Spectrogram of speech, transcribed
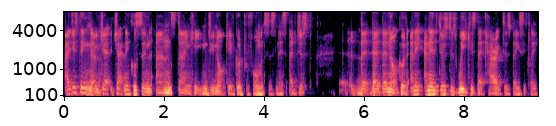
I just think no, Jack, Jack Nicholson and Diane Keaton do not give good performances in this. I just they're, they're, they're not good, and it and it's just as weak as their characters basically.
